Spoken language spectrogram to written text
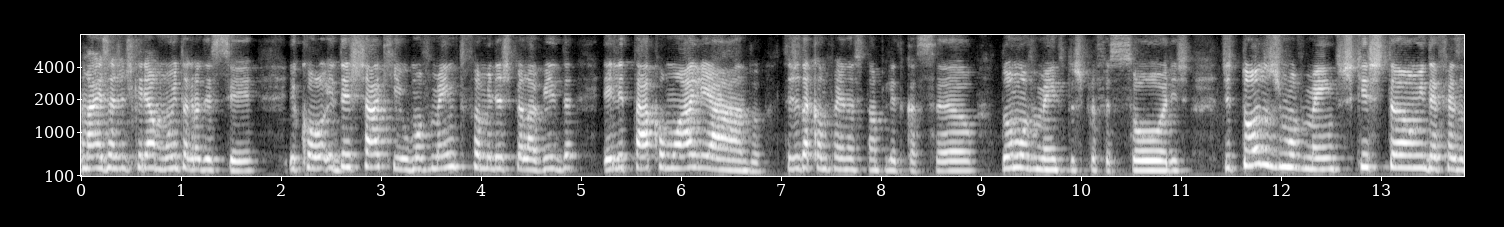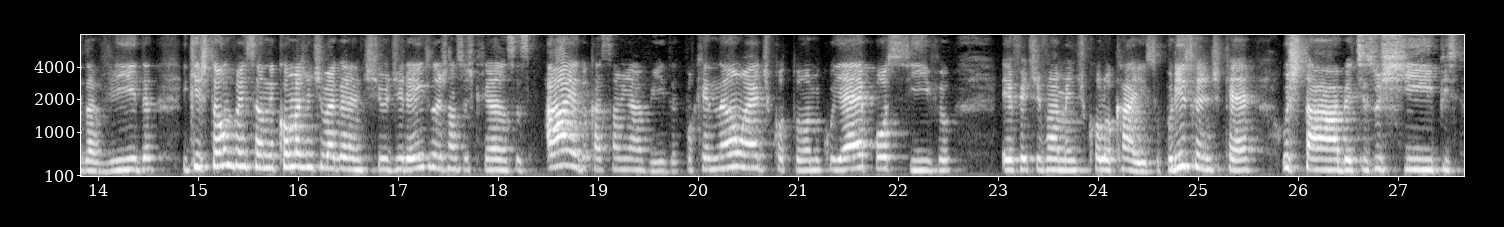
Mas a gente queria muito agradecer e, e deixar que o movimento Famílias pela Vida ele está como aliado, seja da campanha nacional pela educação, do movimento dos professores, de todos os movimentos que estão em defesa da vida e que estão pensando em como a gente vai garantir o direito das nossas crianças à educação e à vida, porque não é dicotômico e é possível efetivamente colocar isso. Por isso que a gente quer os tablets, os chips,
